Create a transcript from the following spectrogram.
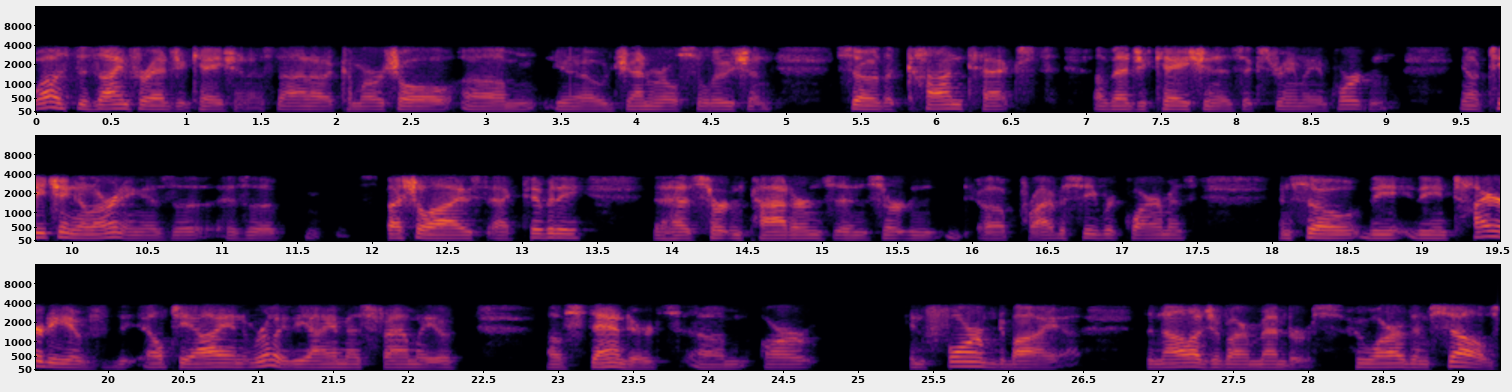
Well, it's designed for education. It's not a commercial, um, you know, general solution. So the context of education is extremely important. You know, teaching and learning is a is a specialized activity that has certain patterns and certain uh, privacy requirements. And so the, the entirety of the LTI and really the IMS family of, of standards um, are informed by the knowledge of our members who are themselves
